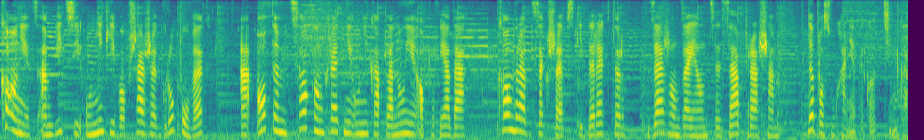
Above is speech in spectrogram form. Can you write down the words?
koniec ambicji Uniki w obszarze grupówek, a o tym, co konkretnie Unika planuje, opowiada Konrad Zakrzewski, dyrektor zarządzający. Zapraszam do posłuchania tego odcinka.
